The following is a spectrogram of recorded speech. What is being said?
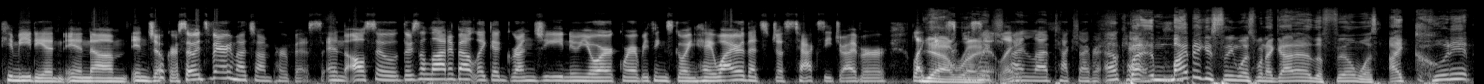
comedian in um, in Joker. So it's very much on purpose. And also, there's a lot about like a grungy New York where everything's going haywire. That's just Taxi Driver, like Yeah, right. explicitly. I love Taxi Driver. Okay. But my biggest thing was when I got out of the film was I couldn't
